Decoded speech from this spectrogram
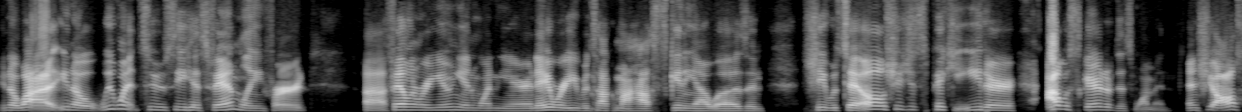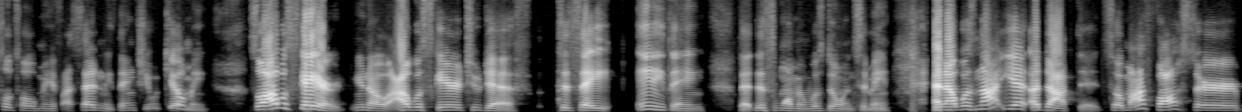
you know, why, you know, we went to see his family for uh, family reunion one year, and they were even talking about how skinny I was, and she would say, "Oh, she's just a picky eater." I was scared of this woman, and she also told me if I said anything, she would kill me. So I was scared. You know, I was scared to death to say anything that this woman was doing to me, and I was not yet adopted. So my foster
